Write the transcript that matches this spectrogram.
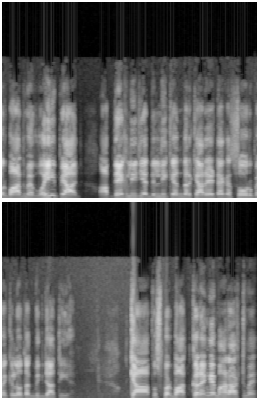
और बाद में वही प्याज, आप देख लीजिए दिल्ली के अंदर क्या रेट है कि सौ रुपये किलो तक बिक जाती है। क्या आप उस पर बात करेंगे महाराष्ट्र में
